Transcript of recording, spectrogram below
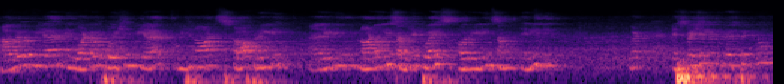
however we are, in whatever position we are, we should not stop reading. Uh, reading not only subject wise or reading some anything, but especially with respect to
